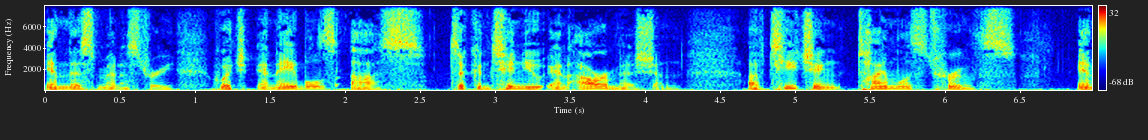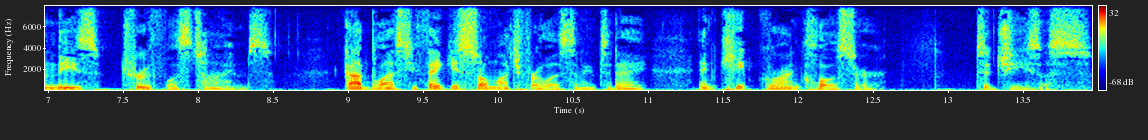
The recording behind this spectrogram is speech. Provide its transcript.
in this ministry, which enables us to continue in our mission of teaching timeless truths in these truthless times. God bless you. Thank you so much for listening today, and keep growing closer to Jesus.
